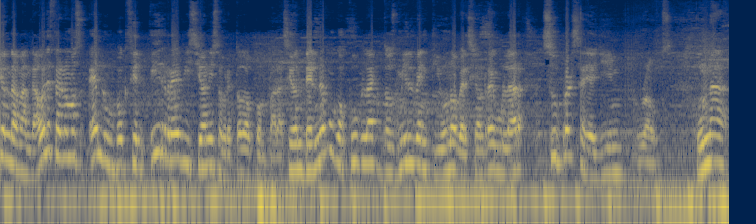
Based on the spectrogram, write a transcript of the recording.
Hoy les traemos el unboxing y revisión y sobre todo comparación del nuevo Goku Black 2021 versión regular Super Saiyajin Rose. Una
